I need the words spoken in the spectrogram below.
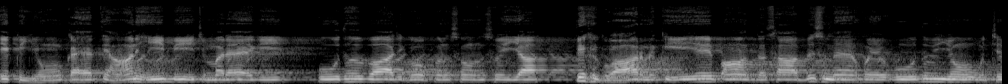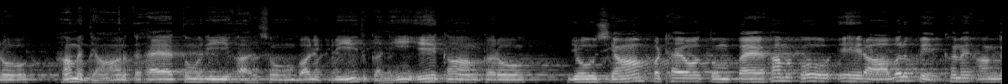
ਇਕ ਯੋਂ ਕਹੈ ਧਿਆਨ ਹੀ ਬੀਚ ਮਰੈਗੀ। ਊਧ ਬਾਜ ਗੋਪਨ ਸੋਨ ਸੁਈਆ। ਪਿਖ ਗਵਾਰਨ ਕੀ ਇਹ ਪਾਂਤ ਦਸਾ ਬਿਸਮੈ ਹੋਏ ਊਦ ਵਿਯੋਂ ਉਚਰੋ। ਹਮ ਜਾਣਤ ਹੈ ਤੁਮਰੀ ਹਰ ਸੋ ਬਲ ਪ੍ਰੀਤ ਕਨੀ ਏ ਕਾਮ ਕਰੋ। ਜੋ ਸਿਆਮ ਪਠਾਇਓ ਤੁਮ ਪੈ ਹਮ ਕੋ ਇਹ ਰਾਵਲ ਭੇਖਨ ਅੰਗ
